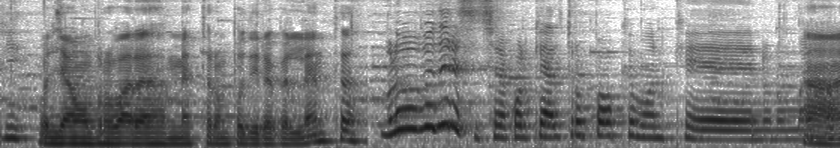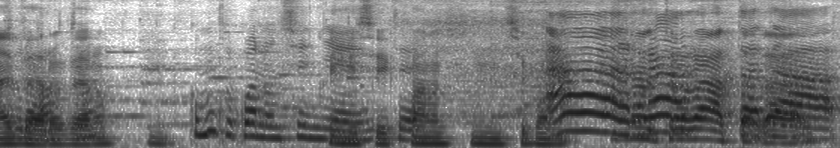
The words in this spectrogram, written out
niente. Vogliamo provare a mettere un po' di repellente? Volevo vedere se c'era qualche altro Pokémon che non ho mai Ah, è catturato. vero, è vero. Mm. Comunque qua non c'è Quindi niente. sì, qua non, non si può. Ah, un altro rattata.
